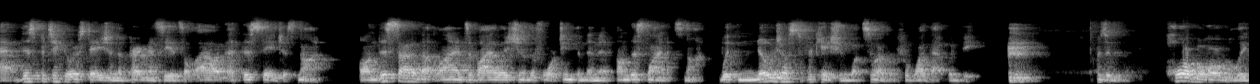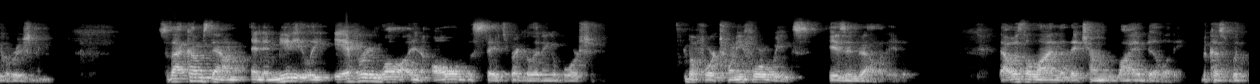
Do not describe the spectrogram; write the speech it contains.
at this particular stage in the pregnancy it's allowed. At this stage it's not. On this side of that line it's a violation of the 14th amendment. On this line it's not. With no justification whatsoever for why that would be. Was a horrible, horrible legal regime. So that comes down, and immediately every law in all of the states regulating abortion before 24 weeks is invalidated. That was the line that they termed viability, because with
